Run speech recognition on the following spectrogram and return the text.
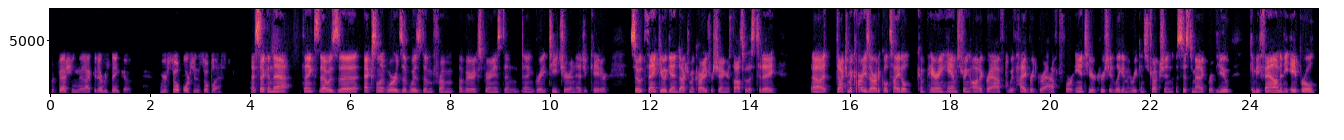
profession that I could ever think of. We are so fortunate and so blessed. I second that. Thanks. That was uh, excellent words of wisdom from a very experienced and, and great teacher and educator. So, thank you again, Dr. McCarty, for sharing your thoughts with us today. Uh, Dr. McCarty's article titled Comparing Hamstring Autograft with Hybrid Graft for Anterior Cruciate Ligament Reconstruction, a Systematic Review, can be found in the April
